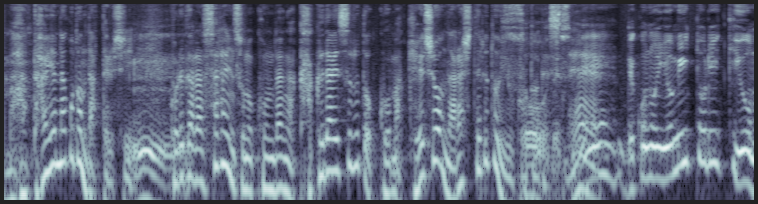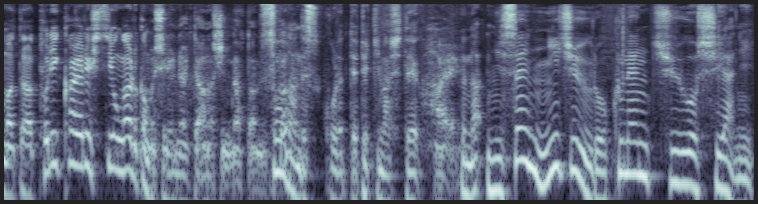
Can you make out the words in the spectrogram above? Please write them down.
まあ、大変なことになってるし、うん、これからさらにその混乱が拡大すると、こうまあ、警鐘を鳴らしているということですね。で、ね、この読み取り機をまた取り替える必要があるかもしれないって話になったんですそうなんです、これ出てきまして、はい、2026年中を視野に、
